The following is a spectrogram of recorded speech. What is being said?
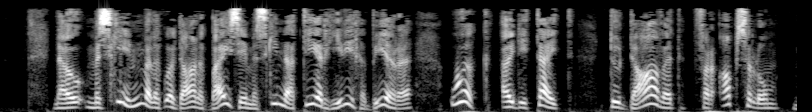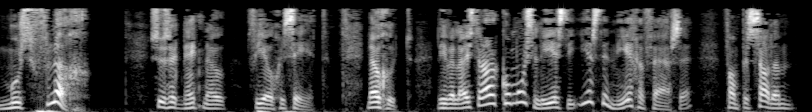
Nou, miskien wil ek ook dadelik by sê, miskien dateer hierdie gebeure ook uit die tyd toe Dawid vir Absalom moes vlug, soos ek net nou vir jou gesê het. Nou goed, liewe luisteraar, kom ons lees die eerste 9 verse van Psalm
